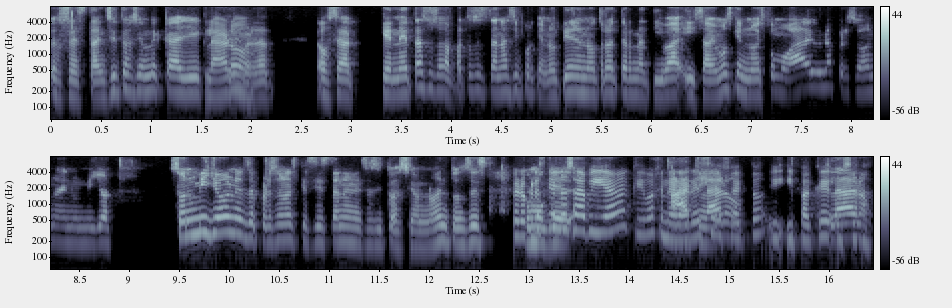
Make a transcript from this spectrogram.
o sea, está en situación de calle. Claro. verdad, o sea, que neta sus zapatos están así porque no tienen otra alternativa y sabemos que no es como, hay una persona en un millón. Son millones de personas que sí están en esa situación, ¿no? Entonces. Pero como ¿crees que, no sabía que iba a generar ah, ese efecto? ¿Y, y para qué? Claro.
